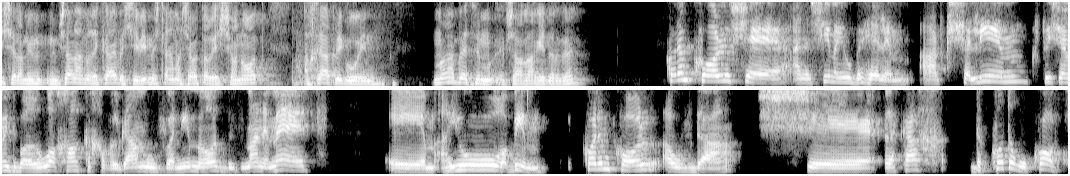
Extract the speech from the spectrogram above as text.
של הממשל האמריקאי ב-72 השעות הראשונות אחרי הפיגועים. מה בעצם אפשר להגיד על זה? קודם כל שאנשים היו בהלם. הכשלים, כפי שהם התבררו אחר כך, אבל גם מובנים מאוד בזמן אמת, הם, היו רבים. קודם כל, העובדה שלקח דקות ארוכות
